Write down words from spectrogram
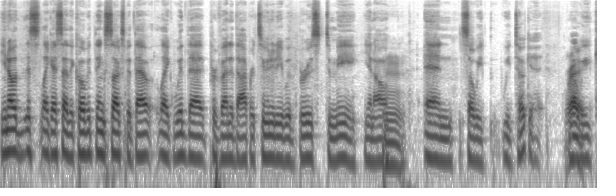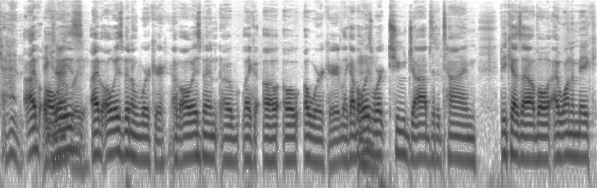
you know this like i said the covid thing sucks but that like with that prevented the opportunity with bruce to me you know mm. and so we we took it Right. we can I've always I've always been a worker. I've always been a, like a, a, a worker. Like I've Mm. always worked two jobs at a time because I've al- I want to make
